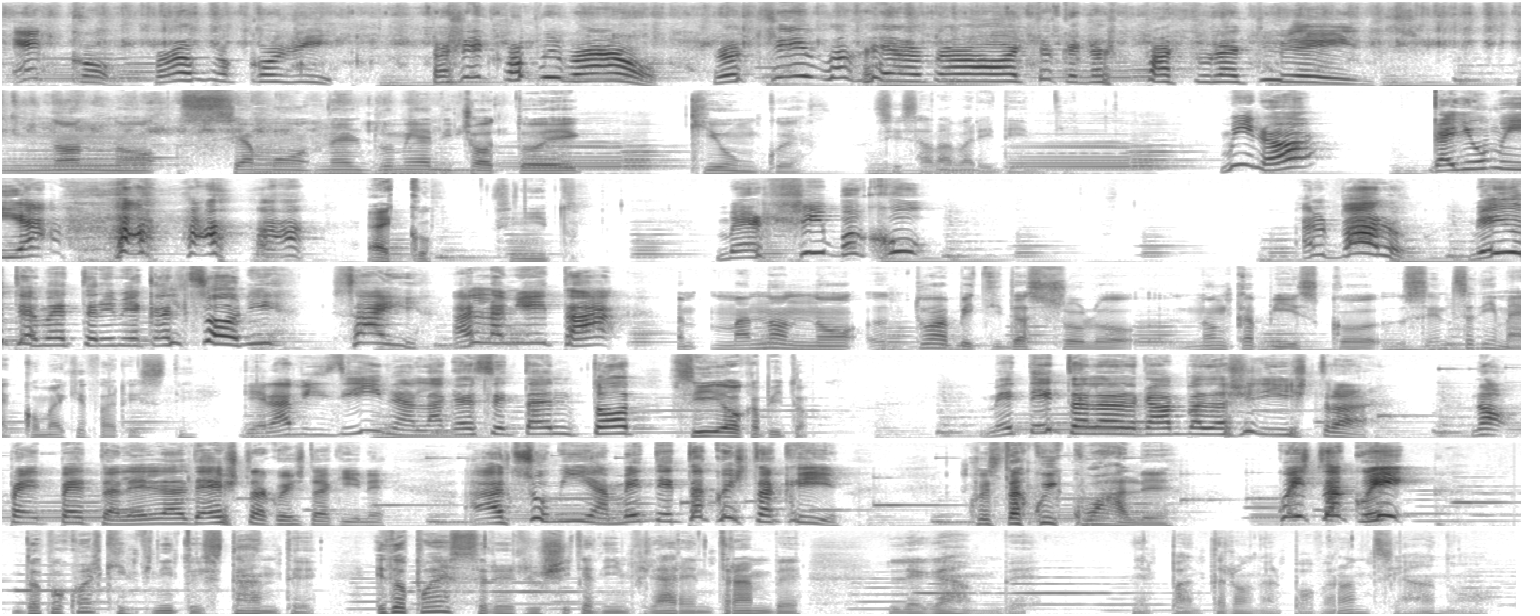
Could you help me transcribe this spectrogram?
Ecco, proprio così. Ma sei proprio bravo. Non sembra che è la prima volta che da spazzolati Lenz. Nonno, siamo nel 2018 e chiunque si sa lavare i denti. Mi no? Gaio mia. Ecco, finito. Merci beaucoup. Alvaro, mi aiuti a mettere i miei calzoni? Sai, alla mia età. Eh, Ma nonno, tu abiti da solo, non capisco. Senza di me com'è che faresti? Che la vicina, la che 78. Sì, ho capito. Mettete la gamba da sinistra. No, pe- aspetta, è la destra questa qui. ne. Alzo mia, mettete questa qui. Questa qui quale? Questa qui. Dopo qualche infinito istante e dopo essere riusciti ad infilare entrambe le gambe nel pantalone al povero anziano.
